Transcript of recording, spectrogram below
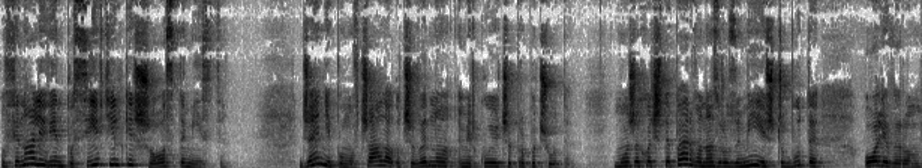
У фіналі він посів тільки шосте місце. Дженні помовчала, очевидно, міркуючи про почуте. Може, хоч тепер вона зрозуміє, що бути Олівером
